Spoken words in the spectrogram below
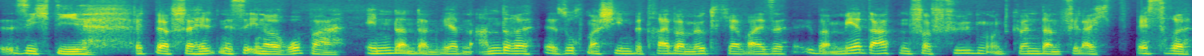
sich die Wettbewerbsverhältnisse in Europa ändern, dann werden andere äh, Suchmaschinenbetreiber möglicherweise über mehr Daten verfügen und können dann vielleicht bessere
